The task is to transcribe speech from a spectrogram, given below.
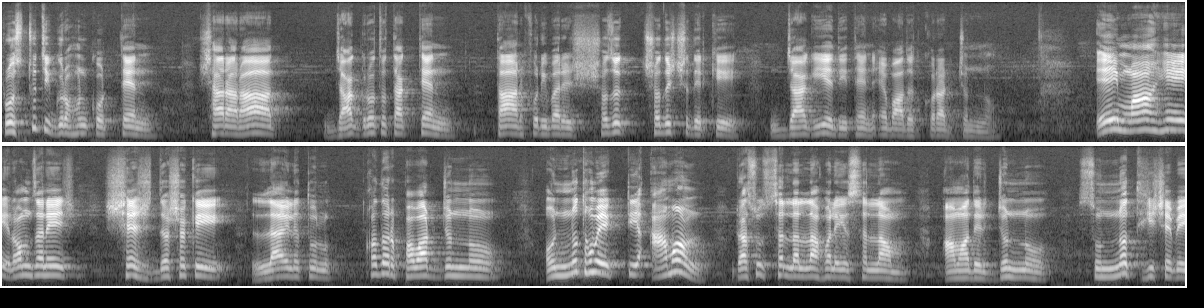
প্রস্তুতি গ্রহণ করতেন। সারা রাত জাগ্রত থাকতেন, তার পরিবারের সদস্যদেরকে জাগিয়ে দিতেন এবাদত করার জন্য। এই মাহে রমজানের শেষ দশকে লাইলাতুল কদর পাওয়ার জন্য অন্যতম একটি আমল রাসুল সাল্লাহ আলাইসাল্লাম আমাদের জন্য সুন্নত হিসেবে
